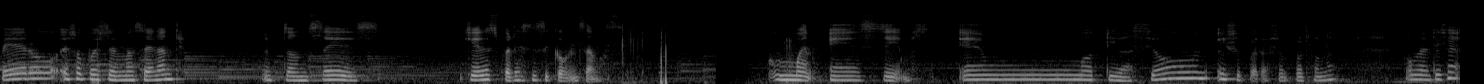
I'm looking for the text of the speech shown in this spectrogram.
pero eso puede ser más adelante. Entonces, ¿qué les parece si comenzamos? Bueno, este, motivación y superación personal. Como les dije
